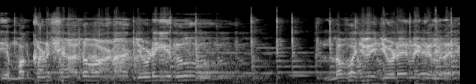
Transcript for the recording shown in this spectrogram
ਇਹ ਮੱਖਣ ਸ਼ਾਹ ਲਵਾਣਾ ਜੁੜੀ ਰੂਹ। ਲਫ਼ਜ਼ ਵੀ ਜੁੜੇ ਨਿਕਲ ਰਹੇ।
